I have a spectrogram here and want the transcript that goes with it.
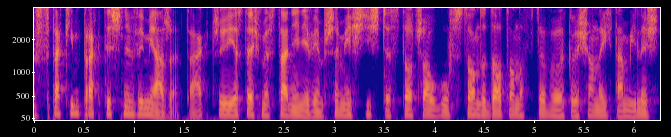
w takim praktycznym wymiarze, tak? Czy jesteśmy w stanie, nie wiem, przemieścić te 100 czołgów stąd dotąd w, określonych tam ileś,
